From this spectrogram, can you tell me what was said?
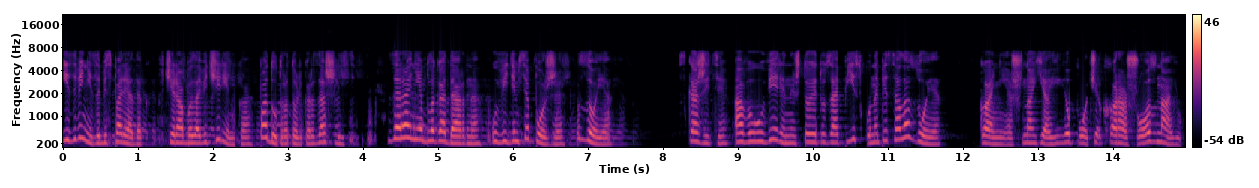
Извини за беспорядок, вчера была вечеринка, под утро только разошлись. Заранее благодарна, увидимся позже, Зоя». «Скажите, а вы уверены, что эту записку написала Зоя?» Конечно, я ее почерк хорошо знаю,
